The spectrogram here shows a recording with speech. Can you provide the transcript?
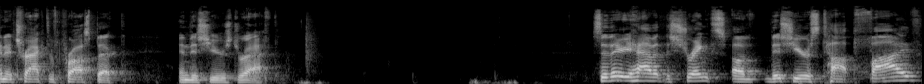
an attractive prospect in this year's draft. So there you have it, the strengths of this year's top five.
